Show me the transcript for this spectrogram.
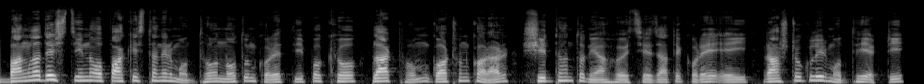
বাংলাদেশ, চীন ও পাকিস্তানের মধ্যে নতুন করে ত্রিপক্ষীয় প্ল্যাটফর্ম গঠন করার সিদ্ধান্ত নেওয়া হয়েছে, যাতে করে এই রাষ্ট্রগুলির মধ্যে একটি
